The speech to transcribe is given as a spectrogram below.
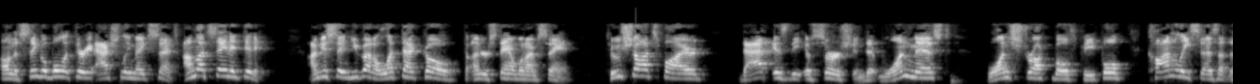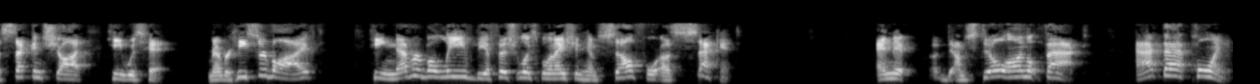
on the single bullet theory actually makes sense. I'm not saying it didn't. I'm just saying you got to let that go to understand what I'm saying. Two shots fired. That is the assertion that one missed, one struck both people. Connally says that the second shot he was hit. Remember, he survived. He never believed the official explanation himself for a second. And it, I'm still on the fact. At that point,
